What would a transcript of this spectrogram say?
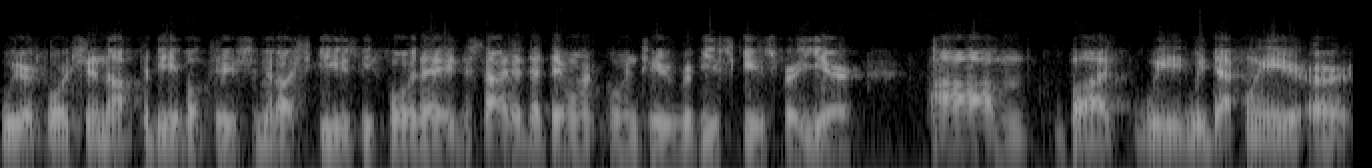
We are fortunate enough to be able to submit our SKUs before they decided that they weren't going to review SKUs for a year. Um, but we we definitely are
